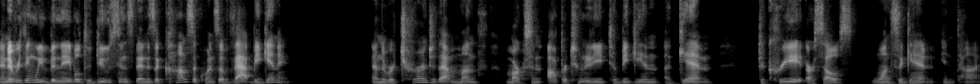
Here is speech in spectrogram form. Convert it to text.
and everything we've been able to do since then is a consequence of that beginning. And the return to that month marks an opportunity to begin again, to create ourselves once again in time.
